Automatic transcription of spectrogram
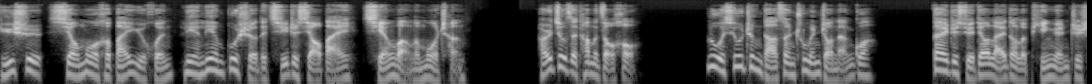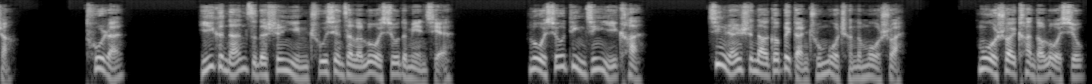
于是，小莫和白羽魂恋恋不舍的骑着小白前往了墨城。而就在他们走后，洛修正打算出门找南瓜，带着雪貂来到了平原之上。突然，一个男子的身影出现在了洛修的面前。洛修定睛一看。竟然是那个被赶出墨城的莫帅。莫帅看到洛修，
